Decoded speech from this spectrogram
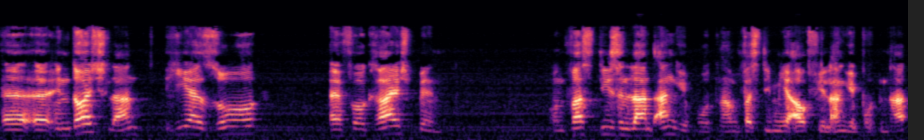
äh, äh, in Deutschland hier so erfolgreich bin und was diesen Land angeboten haben, was die mir auch viel angeboten hat,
